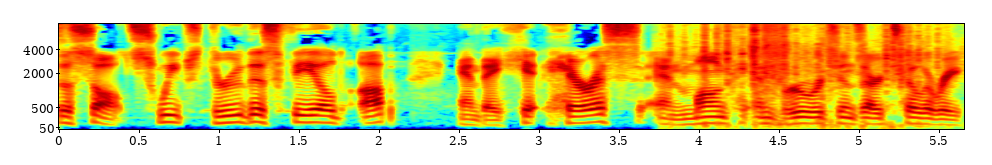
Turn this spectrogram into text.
assault, sweeps through this field up and they hit Harris and Munk and Brewerton's artillery.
